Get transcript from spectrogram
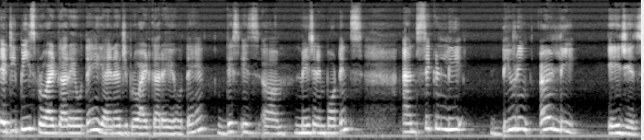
ए टी पीज प्रोवाइड कर रहे होते हैं या एनर्जी प्रोवाइड कर रहे होते हैं. This is major importance and secondly during early ages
